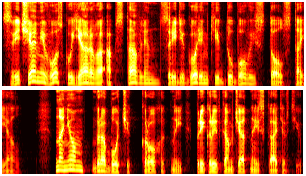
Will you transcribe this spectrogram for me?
Свечами воску ярого обставлен, Среди горенки дубовый стол стоял. На нем гробочек крохотный, Прикрыт камчатной скатертью,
